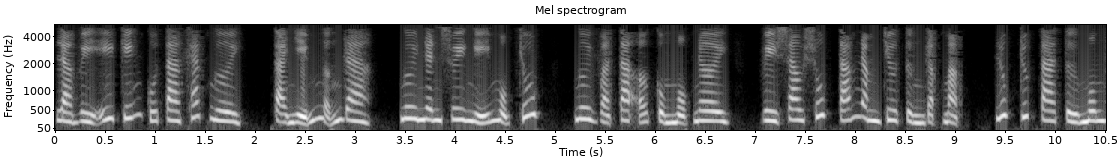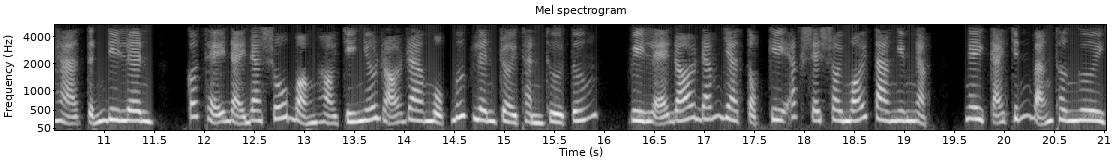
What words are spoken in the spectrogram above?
là vì ý kiến của ta khác ngươi, tạ nhiễm ngẩn ra, ngươi nên suy nghĩ một chút, ngươi và ta ở cùng một nơi, vì sao suốt 8 năm chưa từng gặp mặt, lúc trước ta từ môn hạ tỉnh đi lên, có thể đại đa số bọn họ chỉ nhớ rõ ra một bước lên trời thành thừa tướng, vì lẽ đó đám gia tộc kia ắt sẽ soi mói ta nghiêm ngặt, ngay cả chính bản thân ngươi,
